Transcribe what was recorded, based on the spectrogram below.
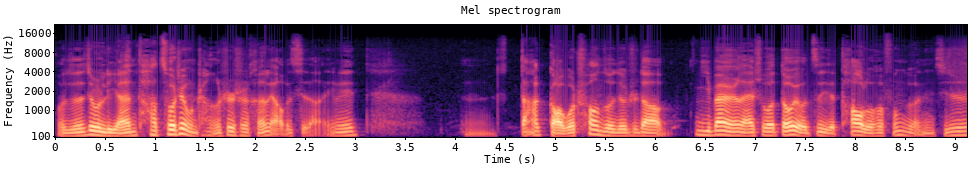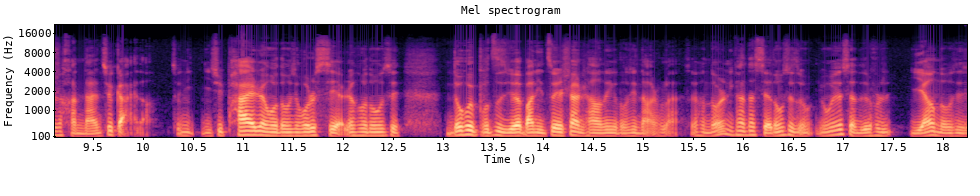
我觉得就是李安他做这种尝试是很了不起的，因为，嗯，大家搞过创作就知道，一般人来说都有自己的套路和风格，你其实是很难去改的。就你你去拍任何东西或者写任何东西，你都会不自觉把你最擅长的那个东西拿出来。所以很多人你看他写东西总永远写的就是一样东西，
